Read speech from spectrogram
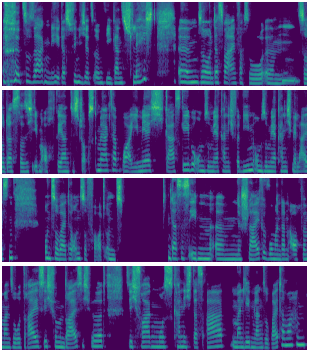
zu sagen, nee, das finde ich jetzt irgendwie ganz schlecht. Ähm, so, und das war einfach so, ähm, so dass, dass ich eben auch während des Jobs gemerkt habe, boah, je mehr ich Gas gebe, umso mehr kann ich verdienen, umso mehr kann ich mir leisten und so weiter und so fort. Und das ist eben ähm, eine Schleife, wo man dann auch, wenn man so 30, 35 wird, sich fragen muss, kann ich das A mein Leben lang so weitermachen?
